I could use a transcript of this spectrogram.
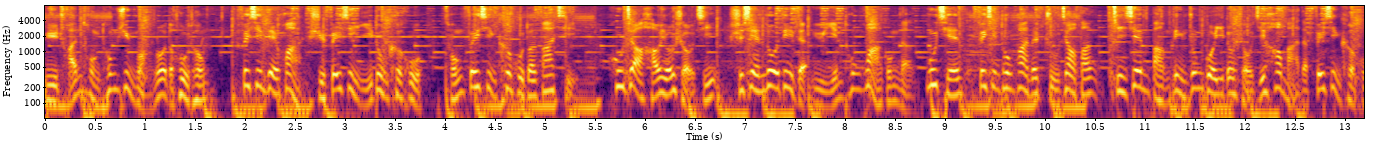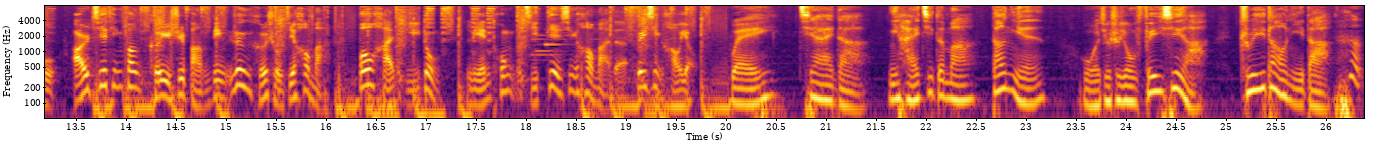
与传统通讯网络的互通。飞信电话是飞信移动客户从飞信客户端发起，呼叫好友手机，实现落地的语音通话功能。目前，飞信通话的主叫方仅限绑定中国移动手机号码的飞信客户，而接听方可以是绑定任何手机号码，包含移动、联通及电信号码的飞信好友。喂，亲爱的，你还记得吗？当年我就是用飞信啊追到你的。哼，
